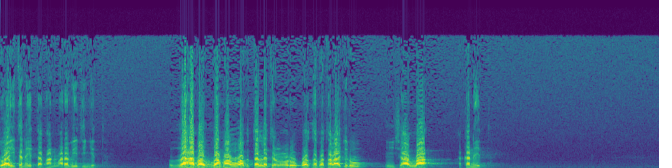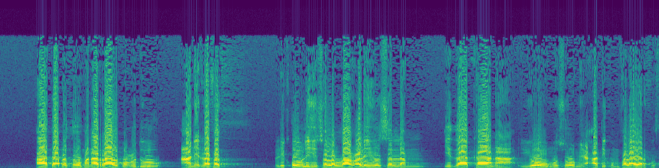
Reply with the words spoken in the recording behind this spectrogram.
دعايتنا يتفهم عربيتين جدا ذهب الظمأ وابتلت العروق وثبت الأجر إن شاء الله. أكنيت آداب ثومن الرى البعد عن الرفث لقوله صلى الله عليه وسلم إذا كان يوم صوم أحدكم فلا يرفث.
